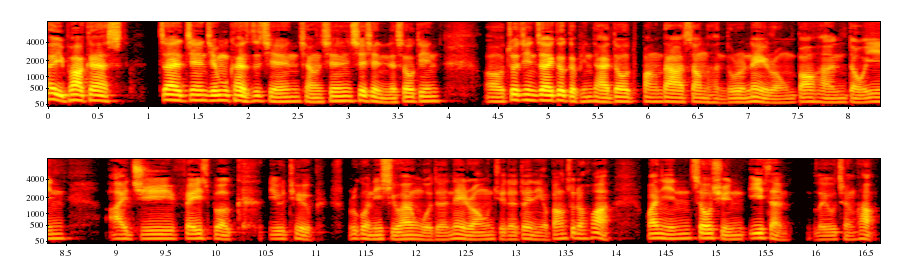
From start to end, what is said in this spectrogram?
Hey Podcast，在今天节目开始之前，想先谢谢你的收听。呃，最近在各个平台都帮大家上了很多的内容，包含抖音、IG、Facebook、YouTube。如果你喜欢我的内容，觉得对你有帮助的话，欢迎搜寻 Ethan 刘成浩。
